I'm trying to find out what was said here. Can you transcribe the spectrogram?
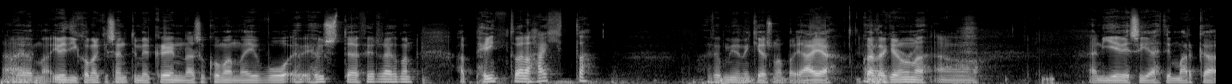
Hérna, ég veit ekki hvað margir sendu mér greinina sem kom að vo- í haust eða fyrir að paint var að hætta. Það fyrir mjög mikið að svona bara, jæja, hvað er það að gera núna? Já, en ég vissi ég ætti marga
